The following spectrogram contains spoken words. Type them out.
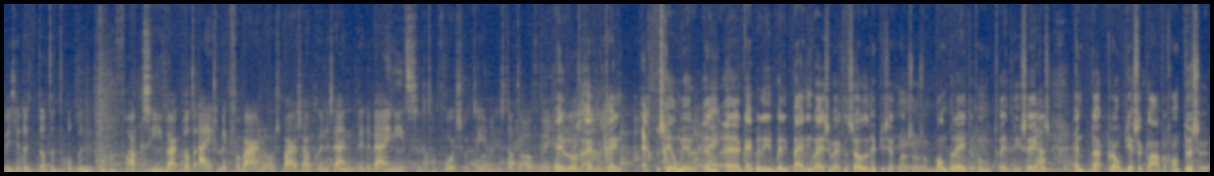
weet je, dat, dat het op een, op een fractie waar, wat eigenlijk verwaarloosbaar zou kunnen zijn, willen wij niet soort van voorsorteren? Is dat de overweging? Nee, er was eigenlijk geen echt verschil meer. En eh, kijk, bij die, bij die peilingwijze werkt het zo. Dan heb je zeg maar zo- zo'n bandbreedte van twee, drie zetels. Ja. En daar kroop Jesse Klaver gewoon tussen.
